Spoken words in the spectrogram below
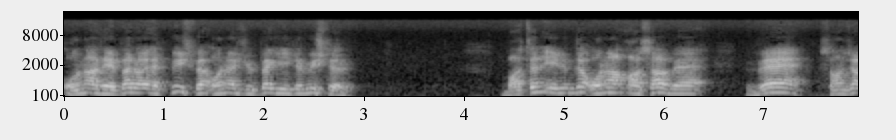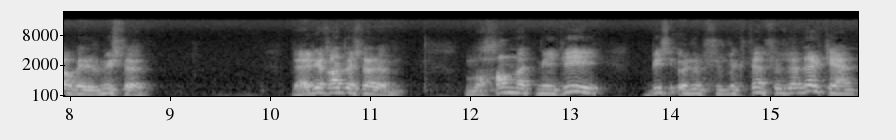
ona rehber etmiş ve ona cübbe giydirmiştir. Batın elimde ona asa ve ve sancak verilmiştir. Değerli kardeşlerim, Muhammed Mehdi biz ölümsüzlükten söz ederken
